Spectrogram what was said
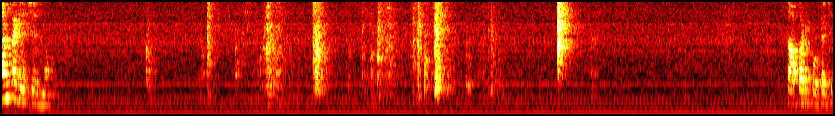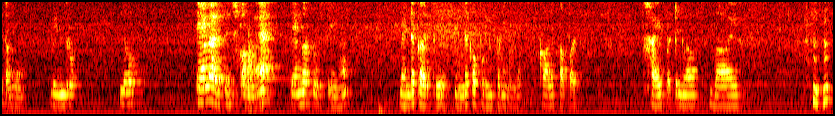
ஆன் பண்ணி வச்சிருந்தோம் சாப்பாடு போட்டு வச்சு தங்குவோம். வெந்துடும் இதோ தேங்காய் எடுத்து வச்சுருக்காங்க தேங்காய் சோறு செய்யணும். வெண்டைக்காய் இருக்குது வெண்டைக்காய் பொரியல் பண்ணிடுவோம் காலை சாப்பாடு. ஹாய் பட்டுங்களா? பாய்.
